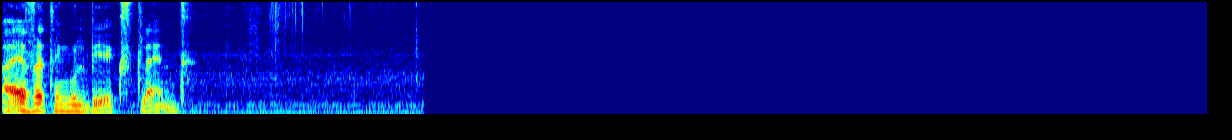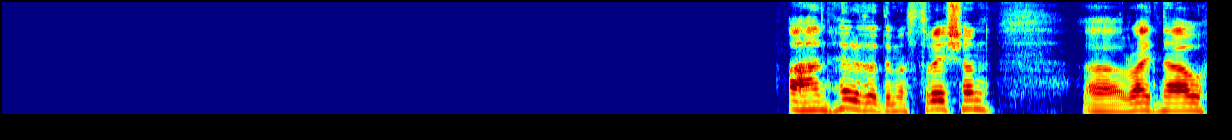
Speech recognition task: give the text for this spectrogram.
everything will be explained. and here is a demonstration uh, right now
